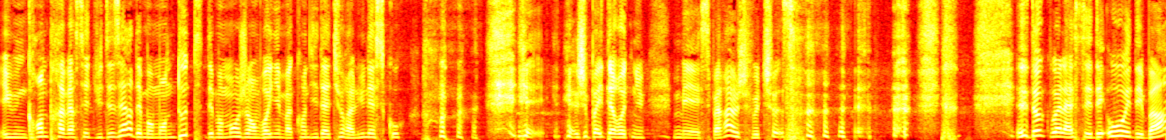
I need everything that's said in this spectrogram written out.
Il y a eu une grande traversée du désert, des moments de doute, des moments où j'ai envoyé ma candidature à l'UNESCO. et j'ai pas été retenue. Mais c'est pas grave, je fais autre chose. et donc voilà, c'est des hauts et des bas.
